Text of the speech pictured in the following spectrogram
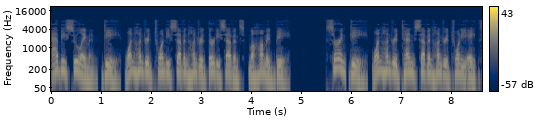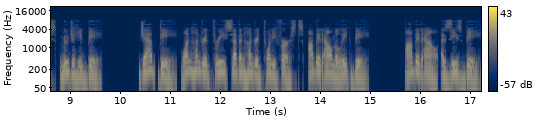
Abi Sulayman d. 120 737, Muhammad b. Sirin d. 110 728, Mujahid b. Jabr d. 103 721, Abd al-Malik b. Abd al-Aziz b.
